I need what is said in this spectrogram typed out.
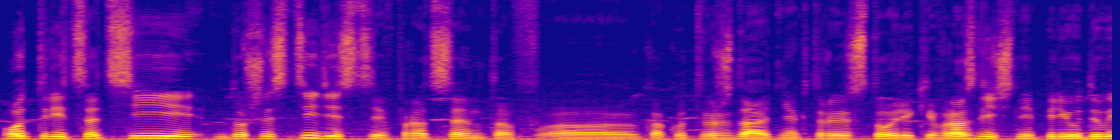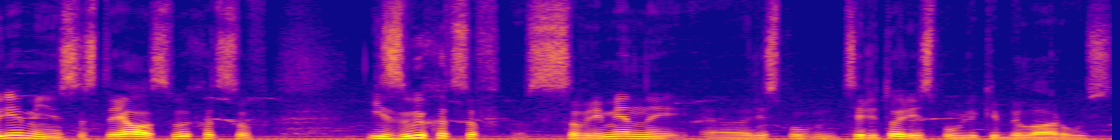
от 30 до 60 процентов, э, как утверждают некоторые историки, в различные периоды времени состояла из выходцев, из выходцев с современной э, территории Республики Беларусь.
